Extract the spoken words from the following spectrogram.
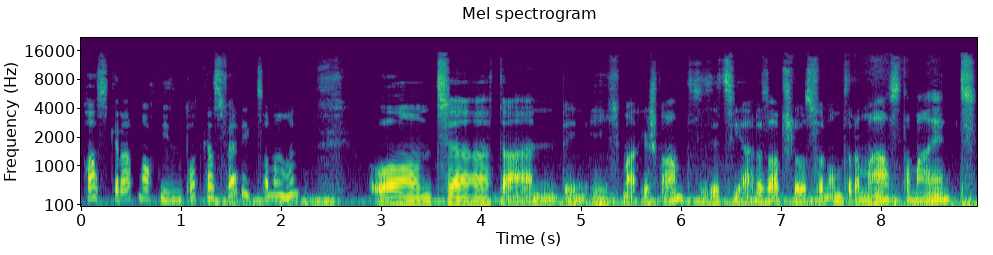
passt gerade noch diesen Podcast fertig zu machen. Und äh, dann bin ich mal gespannt. Das ist jetzt Jahresabschluss von unserem Mastermind.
